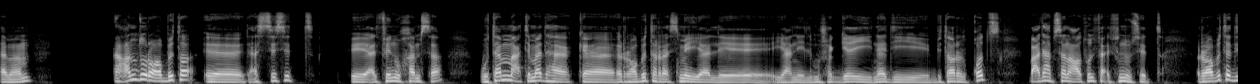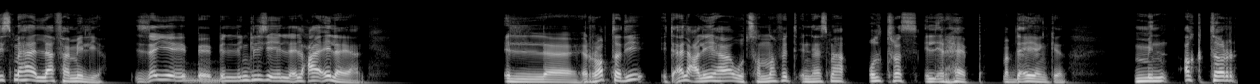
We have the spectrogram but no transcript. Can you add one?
تمام؟ عنده رابطة اتاسست في 2005 وتم اعتمادها كالرابطه الرسمية ل يعني لمشجعي نادي بيطار القدس بعدها بسنة على طول في 2006 الرابطه دي اسمها لا فاميليا زي بالإنجليزي العائلة يعني. ال- الرابطه دي اتقال عليها وتصنفت إنها اسمها ألتراس الإرهاب مبدئيا كده. من أكتر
